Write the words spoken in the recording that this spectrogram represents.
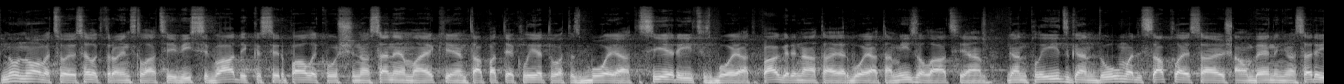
nu, novecojusi elektroinstalācija, visi vadi, kas ir palikuši no seniem laikiem, tāpat tiek lietotas bojātas ierīces, bojāti pagarinātāji ar bojātām izolācijām. Gan plīts, gan dūmaļi aplaisājuši, un bēniņos arī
